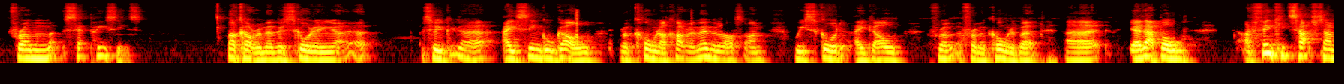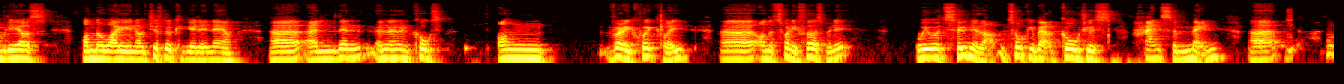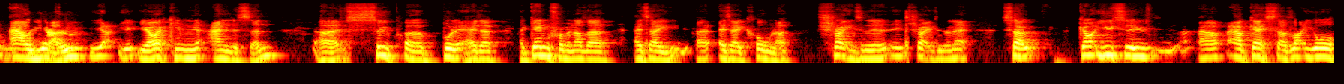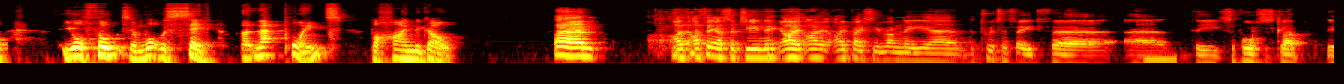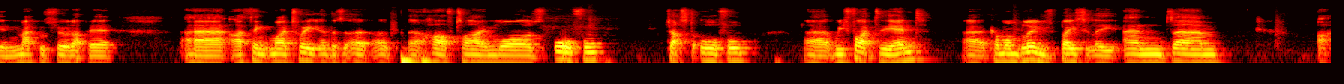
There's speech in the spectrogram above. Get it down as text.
from set pieces? I can't remember scoring uh, to uh, a single goal from a corner. I can't remember the last time we scored a goal from from a corner, but uh, yeah, that ball. I think it touched somebody else on the way in. I'm just looking at it now, uh, and then and then of course on very quickly uh, on the 21st minute we were 2 0 up. And talking about gorgeous, handsome men, uh, Al Yo, Joachim Andersen, uh, superb bullet header again from another as a uh, as a corner straight into the straight into the net. So, got you to uh, our guest. I'd like your your thoughts and what was said at that point behind the goal. Um, I, I, think I said to you, Nick. I, I, I basically run the uh, the Twitter feed for uh, the supporters club in Macclesfield up here. Uh, I think my tweet at, the, at, half time was awful, just awful. Uh, we fight to the end. Uh, come on, Blues, basically. And um, I,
